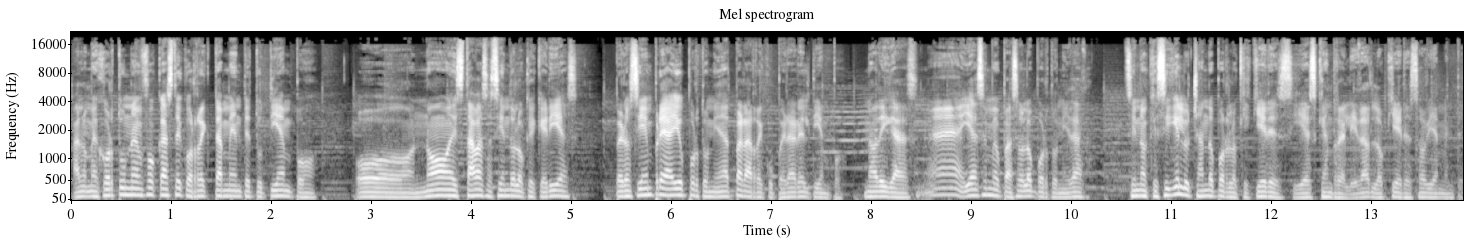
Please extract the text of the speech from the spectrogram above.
A lo mejor tú no enfocaste correctamente tu tiempo o no estabas haciendo lo que querías, pero siempre hay oportunidad para recuperar el tiempo. No digas, eh, ya se me pasó la oportunidad, sino que sigue luchando por lo que quieres, si es que en realidad lo quieres, obviamente.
